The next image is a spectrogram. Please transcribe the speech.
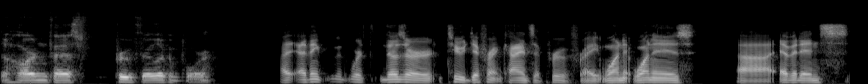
the hard and fast proof they're looking for. I, I think we're those are two different kinds of proof, right? One one is uh, evidence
